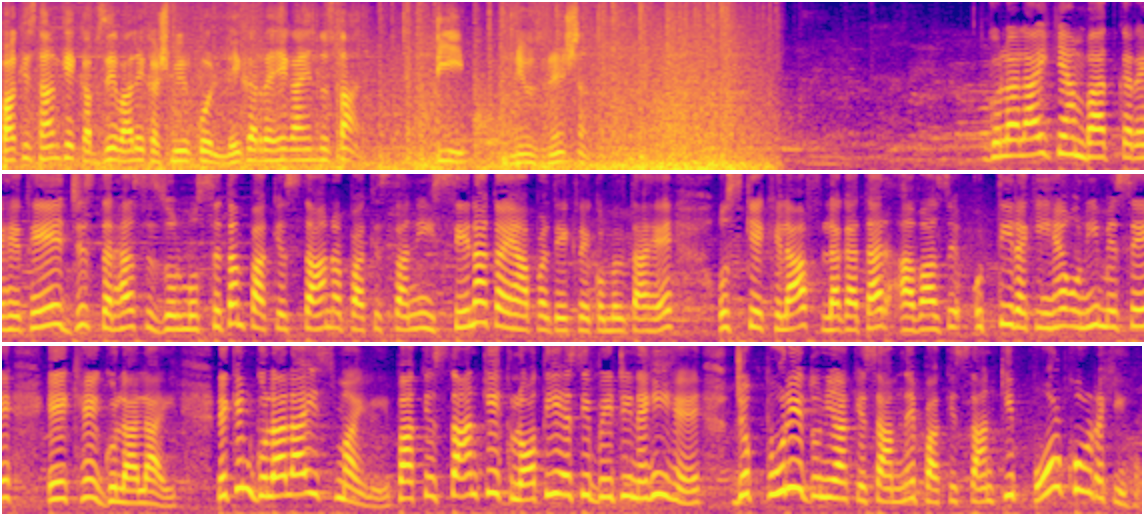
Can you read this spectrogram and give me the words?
पाकिस्तान के कब्जे वाले कश्मीर को लेकर रहेगा Hindustan. Team News Nation. Gulalai की हम बात कर रहे थे, जिस तरह से जुल्म सितम पाकिस्तान और पाकिस्तानी सेना का यहाँ पर देखने को मिलता है, उसके खिलाफ लगातार आवाज़ें उठती रही हैं, उन्हीं में से एक है गुलालाई। लेकिन गुलालाई इस्माइली, पाकिस्तान की इकलौती ऐसी बेटी नहीं है, जो पूरी दुनिया के सामने पाकिस्तान की पोल खोल रही हो।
